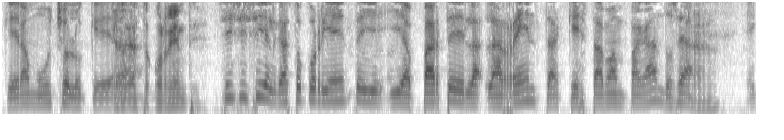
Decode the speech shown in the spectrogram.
que era mucho lo que era el gasto corriente sí sí sí el gasto corriente y, aparte la, la, renta que estaban pagando o sea eh,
